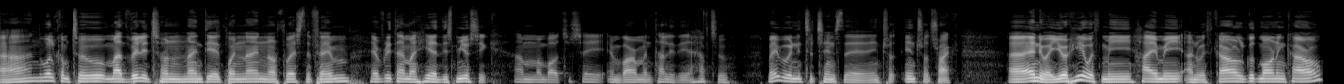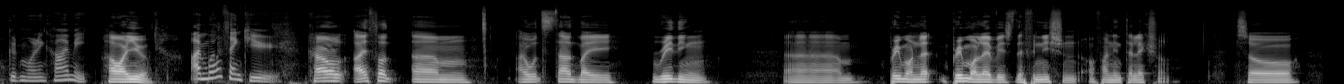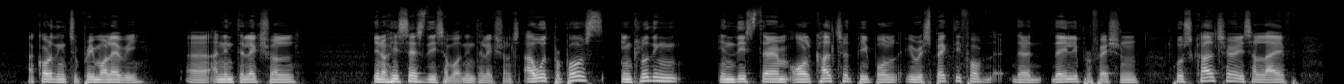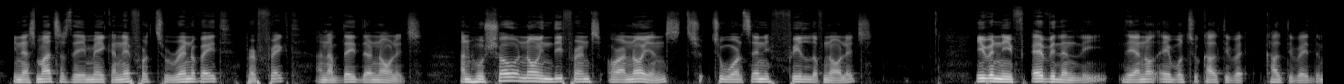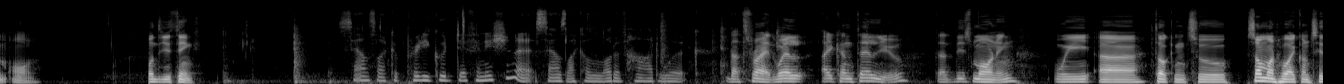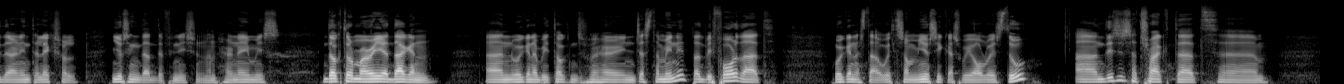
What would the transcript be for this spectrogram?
And welcome to Mad Village on 98.9 Northwest FM. Every time I hear this music, I'm about to say environmentality. I have to. Maybe we need to change the intro, intro track. Uh, anyway, you're here with me, Jaime, and with Carol. Good morning, Carol. Good morning, Jaime. How are you? I'm well, thank you. Carol, I thought um, I would start by reading um, Primo, Le- Primo Levi's definition of an intellectual. So, according to Primo Levi, uh, an intellectual, you know, he says this about intellectuals. I would propose including in this term all cultured people, irrespective of their daily profession, whose culture is alive much as they make an effort to renovate, perfect, and update their knowledge, and who show no indifference or annoyance t- towards any field of knowledge, even if evidently they are not able to cultivate, cultivate them all. What do you think? Sounds like a pretty good definition, and it sounds like a lot of hard work. That's right. Well, I can tell you that this morning we are talking to someone who I consider an intellectual using that definition, and her name is Dr. Maria Duggan. And we're going to be talking to her in just a minute. But before that, we're going to start with some music as we always do. And this is a track that um,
